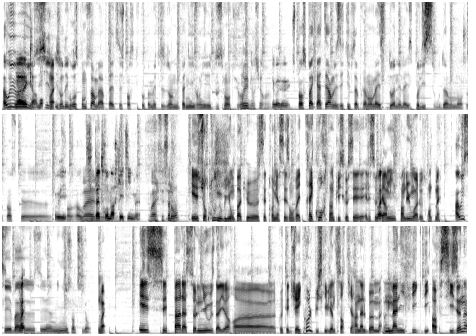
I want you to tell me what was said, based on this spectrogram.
Ah oui, oui, Ouais, oui, carrément. si, si, Ouais. ils ont des gros sponsors, mais après, tu sais, je pense qu'il faut pas mettre les œufs dans le même panier, ils vont y aller doucement, tu vois. Oui, bien sûr. Je pense pas qu'à terme, les équipes s'appelleront la S Douane et la S Police au bout d'un moment. Je pense que. ça Oui. Ouais, C'est pas trop marketing. ouais. Ouais, c'est ça. Non Et surtout, n'oublions pas que cette première saison va être très courte hein, puisque elle se Ouais. termine fin du mois, le 30 mai. Ah oui, c'est bah, Ouais. un mini échantillon. Et c'est pas la seule news d'ailleurs euh, côté de J. Cole, puisqu'il vient de sortir un album Oui. magnifique, The Off Season,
